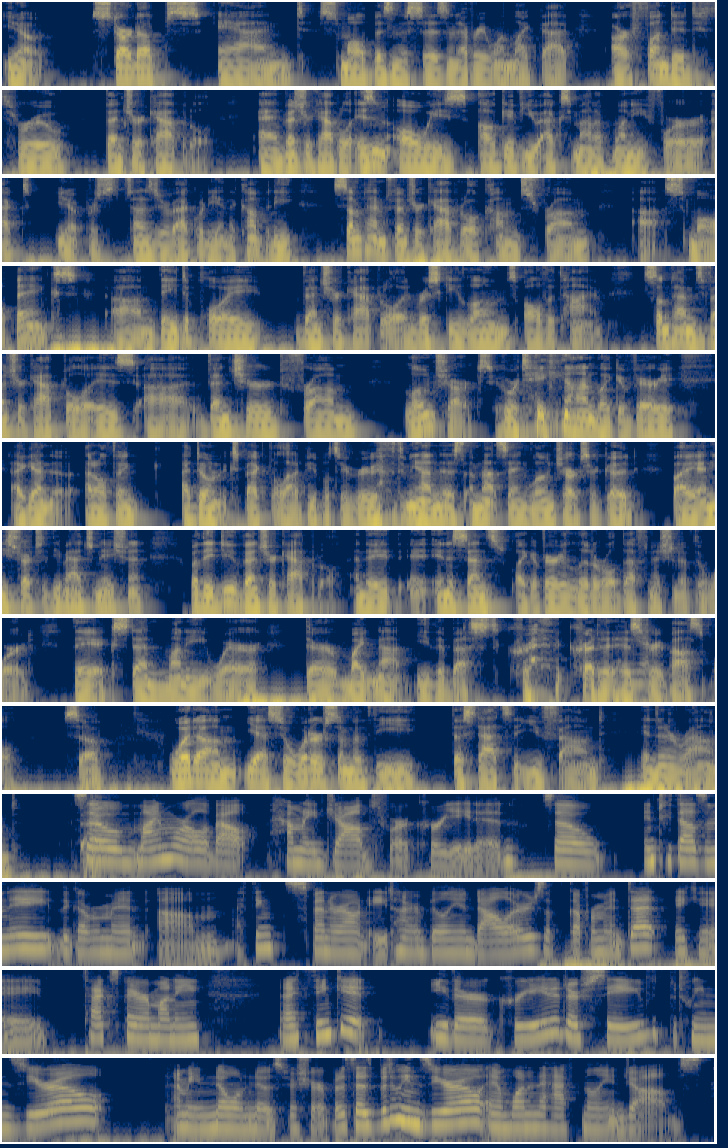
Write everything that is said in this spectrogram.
you know startups and small businesses and everyone like that are funded through venture capital. And venture capital isn't always I'll give you X amount of money for X you know percentage of equity in the company. Sometimes venture capital comes from uh, small banks. Um, they deploy venture capital and risky loans all the time. Sometimes venture capital is uh, ventured from loan sharks who are taking on like a very again i don't think i don't expect a lot of people to agree with me on this i'm not saying loan sharks are good by any stretch of the imagination but they do venture capital and they in a sense like a very literal definition of the word they extend money where there might not be the best credit history yeah. possible so what um yeah so what are some of the the stats that you found in and around so mine were all about how many jobs were created. So in 2008, the government, um, I think, spent around 800 billion dollars of government debt, aka taxpayer money, and I think it either created or saved between zero. I mean, no one knows for sure, but it says between zero and one and a half million jobs,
